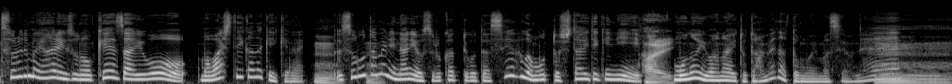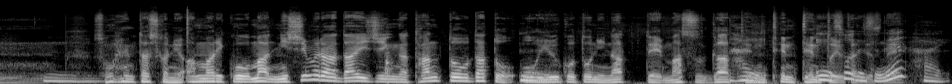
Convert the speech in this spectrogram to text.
それでもやはりその経済を回していかなきゃいけない、うん、そのために何をするかってことは政府がもっと主体的にもの言わないとダメだと思いますよね。うん、その辺確かにあんまりこう、まあ、西村大臣が担当だということになってますが、うん、点々点という感じですね。えー、すね。はい、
